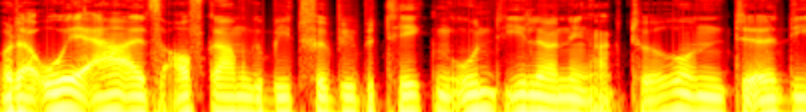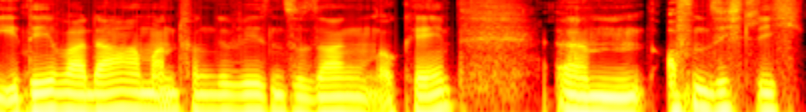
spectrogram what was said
oder OER als Aufgabengebiet für Bibliotheken und E-Learning-Akteure. Und äh, die Idee war da am Anfang gewesen zu sagen, okay, ähm, offensichtlich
